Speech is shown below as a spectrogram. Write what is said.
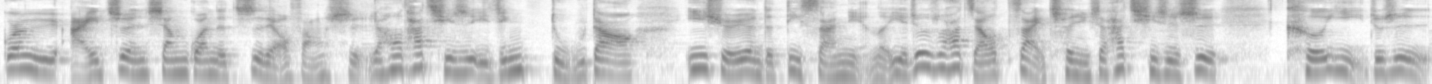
关于癌症相关的治疗方式，然后他其实已经读到医学院的第三年了，也就是说，他只要再撑一下，他其实是可以就是。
